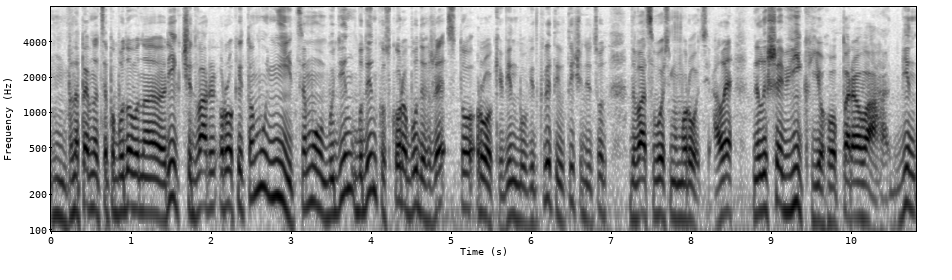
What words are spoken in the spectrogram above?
«М, Напевно, це побудовано рік чи два роки тому. Ні, цьому будин- будинку скоро буде вже 100 років. Він був відкритий у 1928 році. Але не лише вік його перевага. Він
